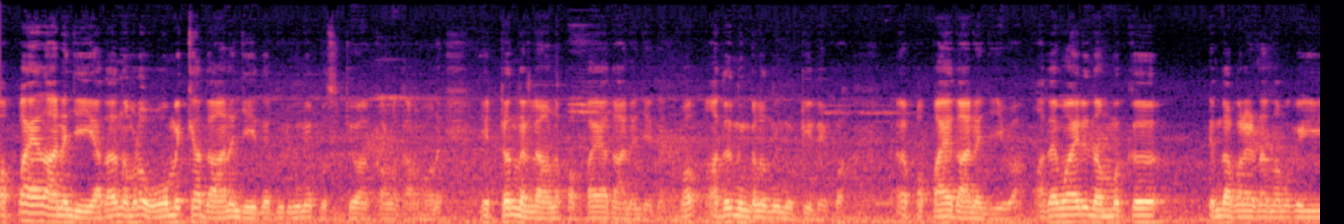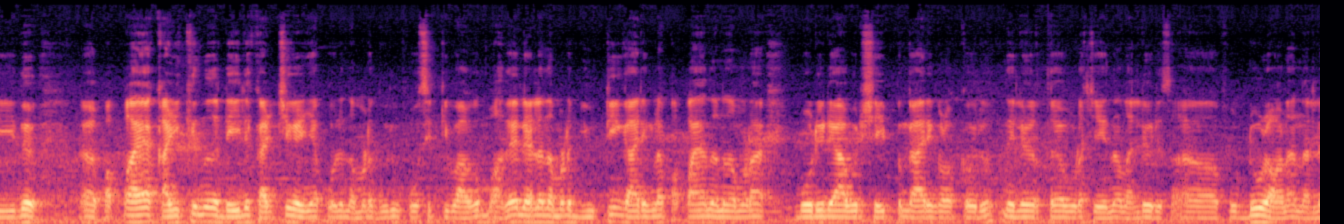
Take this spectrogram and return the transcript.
പപ്പായ ദാനം ചെയ്യുക. അതായത് നമ്മുടെ ഓമയ്ക്ക ദാനം ചെയ്യുന്ന ഗുരുവിനെ പോസിറ്റീവ് ആക്കാനുള്ള കർമ്മമാണ്. ഏറ്റവും നല്ലതാണ് പപ്പായ ദാനം ചെയ്യുന്നത് അപ്പോൾ അത് നിങ്ങളൊന്ന് നോട്ട് ചെയ്തേക്കുക പപ്പായ ദാനം ചെയ്യുക. അതേമാതിരി നമുക്ക് എന്താ പറയണ്ടത് നമുക്ക് ഈ ഇത് പപ്പായ കഴിക്കുന്നത് ഡെയിലി കഴിച്ചു കഴിഞ്ഞാൽ പോലും നമ്മുടെ ഗുരു പോസിറ്റീവ് ആകും. അതേപോലെ നമ്മുടെ ബ്യൂട്ടിയും കാര്യങ്ങളും പപ്പായ എന്ന് പറഞ്ഞാൽ നമ്മുടെ ബോഡിയുടെ ആ ഒരു ഷേപ്പും കാര്യങ്ങളൊക്കെ ഒരു നിലനിർത്തുക കൂടെ ചെയ്യുന്ന നല്ലൊരു ഫുഡുകളാണ് നല്ല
